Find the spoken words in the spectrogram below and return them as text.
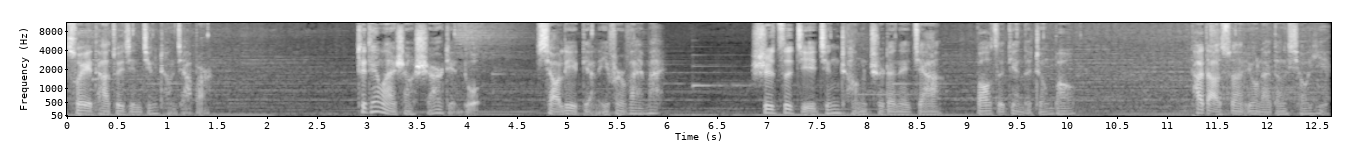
所以他最近经常加班。这天晚上十二点多，小丽点了一份外卖，是自己经常吃的那家包子店的蒸包，她打算用来当宵夜。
